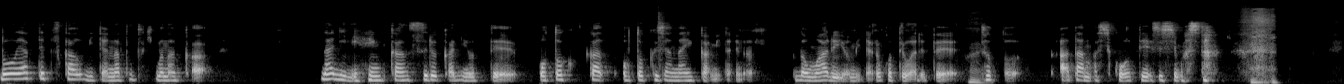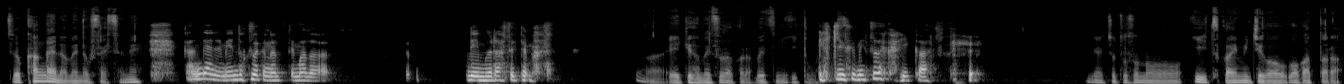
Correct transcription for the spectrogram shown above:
どうやって使うみたいになった時もなんか、何に変換するかによってお得かお得じゃないかみたいなのもあるよみたいなこと言われて、はいちょっと頭思考停止しました。ちょっと考えるのはめんどくさいですよね。考えるのめんどくさくなってまだ眠らせてます。あ永久不滅だから別にいいと思い永ます。久不滅だからいいかって。じゃあちょっとその、いい使い道が分かったら、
